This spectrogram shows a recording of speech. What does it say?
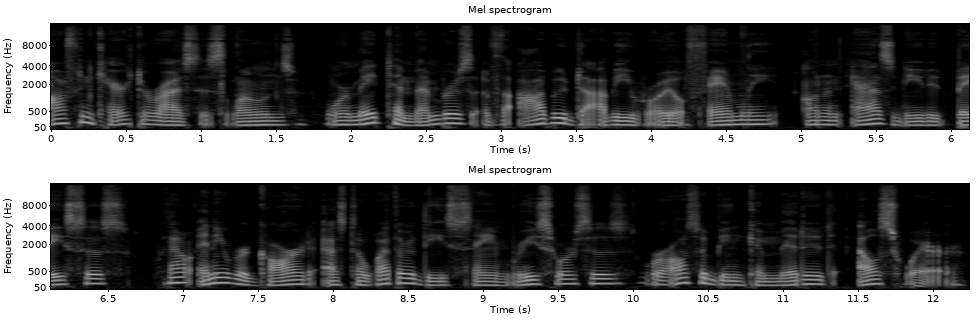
often characterized as loans, were made to members of the Abu Dhabi royal family on an as needed basis without any regard as to whether these same resources were also being committed elsewhere.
